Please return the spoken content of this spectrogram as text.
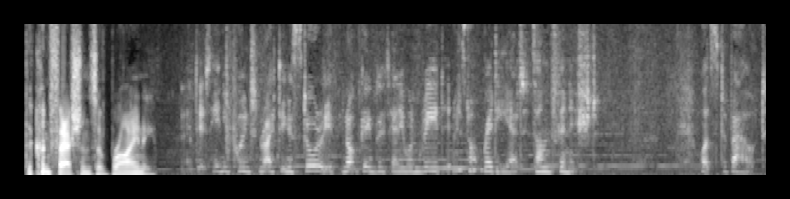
the confessions of Bryony. See any point in writing a story if you're not going to let anyone read it. It's not ready yet, it's unfinished. What's it about?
